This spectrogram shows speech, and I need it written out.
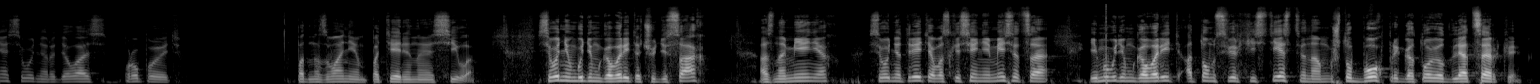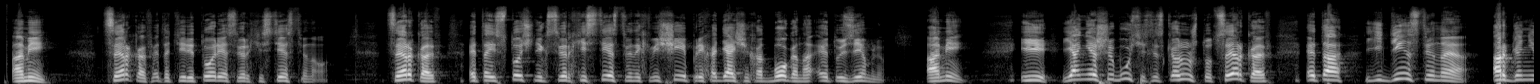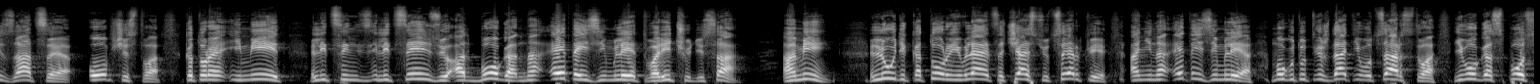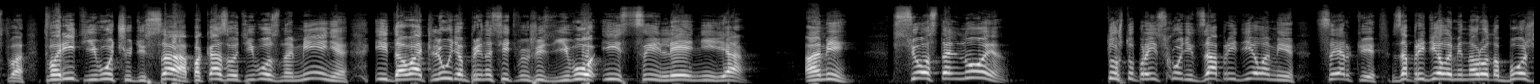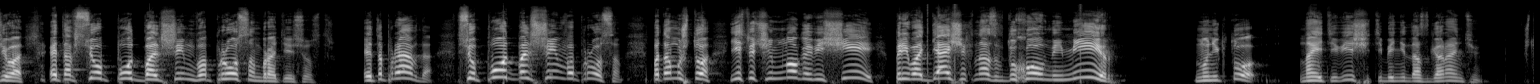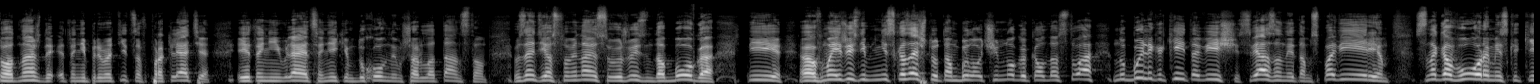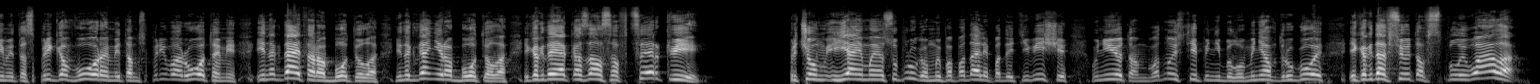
меня сегодня родилась проповедь под названием «Потерянная сила». Сегодня мы будем говорить о чудесах, о знамениях. Сегодня третье воскресенье месяца, и мы будем говорить о том сверхъестественном, что Бог приготовил для церкви. Аминь. Церковь – это территория сверхъестественного. Церковь – это источник сверхъестественных вещей, приходящих от Бога на эту землю. Аминь. И я не ошибусь, если скажу, что церковь – это единственная организация, общество, которое имеет лицензию от Бога на этой земле творить чудеса. Аминь. Люди, которые являются частью церкви, они на этой земле могут утверждать Его царство, Его господство, творить Его чудеса, показывать Его знамения и давать людям приносить в их жизнь Его исцеления. Аминь. Все остальное, то, что происходит за пределами церкви, за пределами народа Божьего, это все под большим вопросом, братья и сестры. Это правда. Все под большим вопросом. Потому что есть очень много вещей, приводящих нас в духовный мир, но никто на эти вещи тебе не даст гарантию что однажды это не превратится в проклятие, и это не является неким духовным шарлатанством. Вы знаете, я вспоминаю свою жизнь до Бога, и э, в моей жизни не сказать, что там было очень много колдовства, но были какие-то вещи, связанные там с поверием, с наговорами с какими-то, с приговорами, там, с приворотами. Иногда это работало, иногда не работало. И когда я оказался в церкви, причем и я, и моя супруга, мы попадали под эти вещи. У нее там в одной степени было, у меня в другой. И когда все это всплывало,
